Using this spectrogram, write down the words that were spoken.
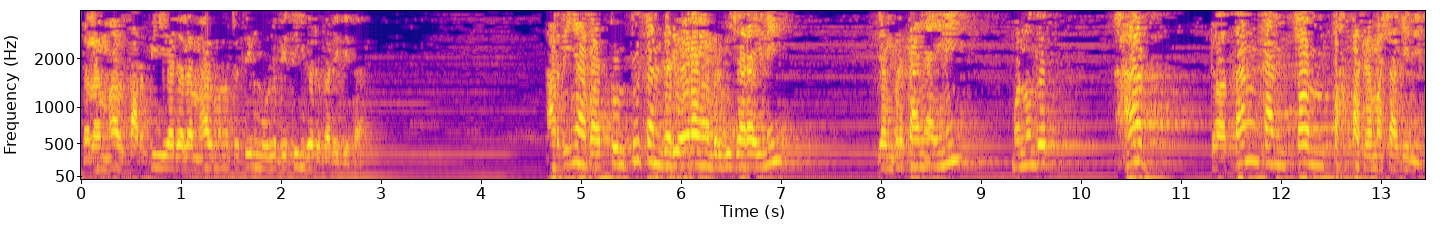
Dalam hal tarbiyah, dalam hal menuntut ilmu lebih tinggi daripada kita. Artinya apa? Tuntutan dari orang yang berbicara ini, yang bertanya ini, menuntut had datangkan contoh pada masa kini.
